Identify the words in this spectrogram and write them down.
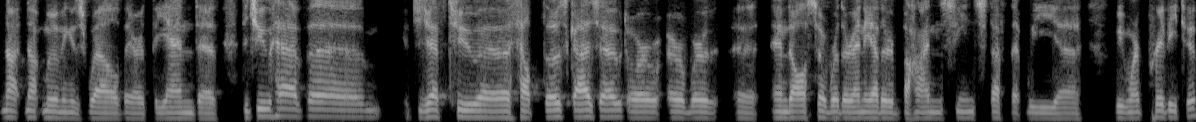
not not moving as well there at the end. Uh, did you have? Um, did you have to uh, help those guys out, or or were and also were there any other behind the scenes stuff that we we weren't privy to?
